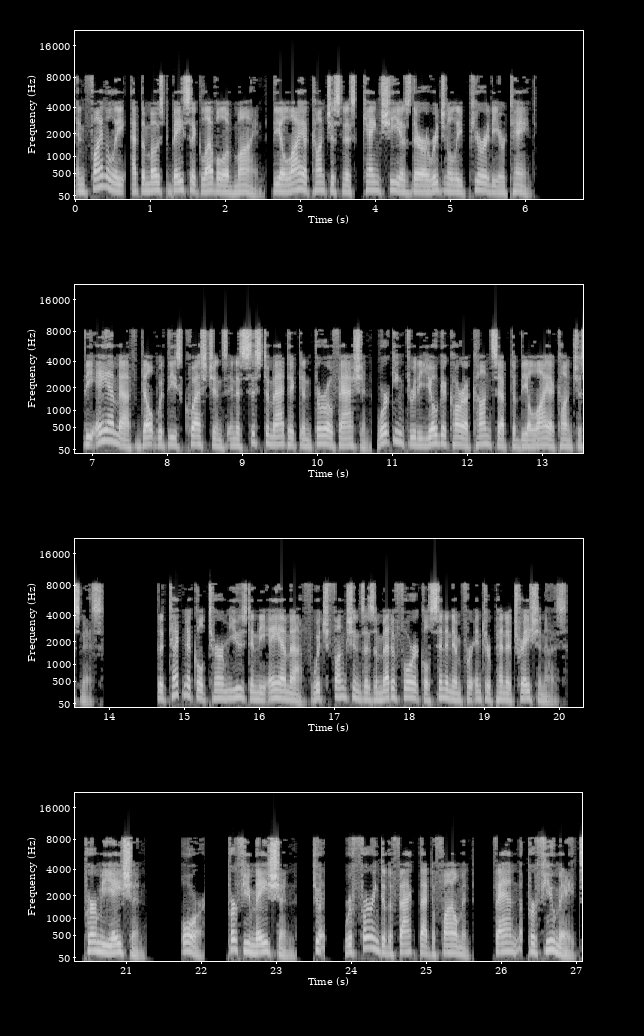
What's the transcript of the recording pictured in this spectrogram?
And finally, at the most basic level of mind, the alaya consciousness, kang shi is there originally purity or taint? The AMF dealt with these questions in a systematic and thorough fashion, working through the Yogacara concept of the alaya consciousness. The technical term used in the AMF which functions as a metaphorical synonym for interpenetration is permeation or perfumation, referring to the fact that defilement fan perfumates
